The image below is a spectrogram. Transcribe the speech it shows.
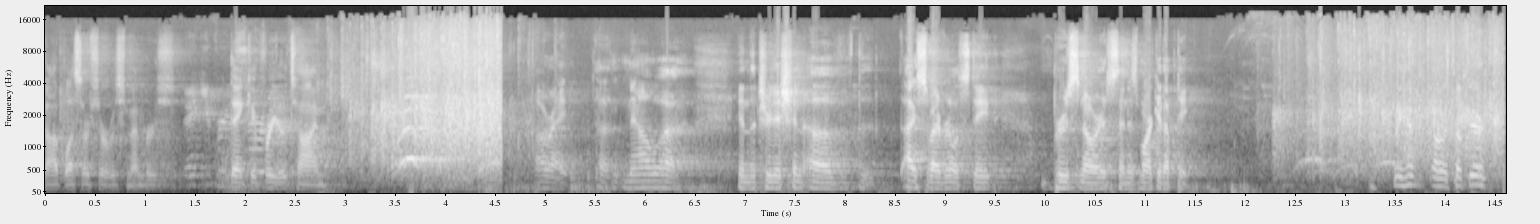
God bless our service members. Thank you for, Thank your, you for your time. All right. Uh, now, uh, in the tradition of the I Survive Real Estate, Bruce Norris and his market update. We have, oh, it's up there?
